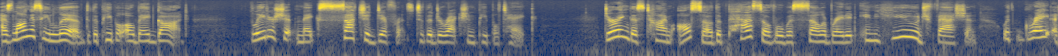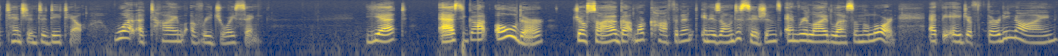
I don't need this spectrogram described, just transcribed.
As long as he lived, the people obeyed God. Leadership makes such a difference to the direction people take. During this time, also, the Passover was celebrated in huge fashion with great attention to detail. What a time of rejoicing. Yet, as he got older, Josiah got more confident in his own decisions and relied less on the Lord. At the age of 39,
